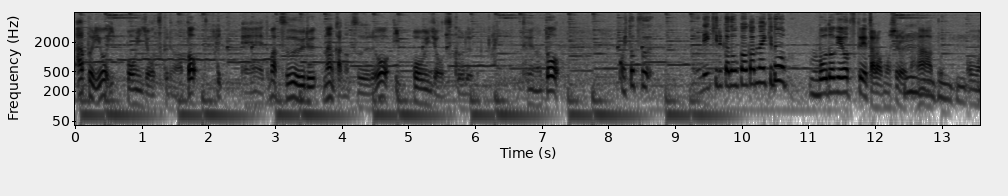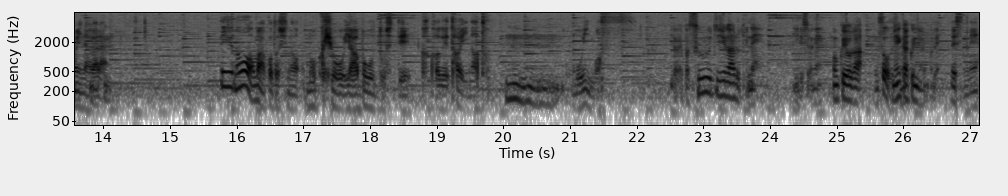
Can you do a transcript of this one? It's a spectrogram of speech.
アプリを1本以上作るのと,、えーとまあ、ツールなんかのツールを1本以上作るというのともう一つできるかどうかわかんないけどボードゲーを作れたら面白いかなと思いながら。っていうのを、まあ、今年の目標野望として掲げたいなとうんうんうん。思います。いややっぱ数字があるとねいいですよね。目標が明確になるので。ですね。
